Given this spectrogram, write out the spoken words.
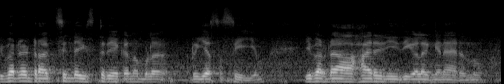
ഇവരുടെ ഡ്രഗ്സിന്റെ ഹിസ്റ്ററിയൊക്കെ നമ്മൾ റീഅസസ് ചെയ്യും. ഇവരുടെ ആഹാര രീതികൾ എങ്ങനെയായിരുന്നു?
